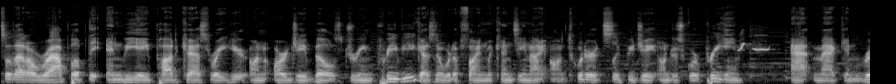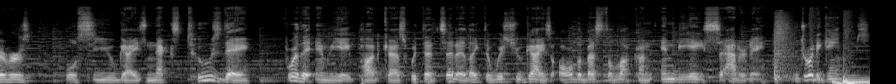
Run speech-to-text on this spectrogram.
So that'll wrap up the NBA podcast right here on RJ Bell's Dream Preview. You guys know where to find Mackenzie and I on Twitter at SleepyJ underscore pregame at Mac and Rivers. We'll see you guys next Tuesday for the NBA podcast. With that said, I'd like to wish you guys all the best of luck on NBA Saturday. Enjoy the games.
